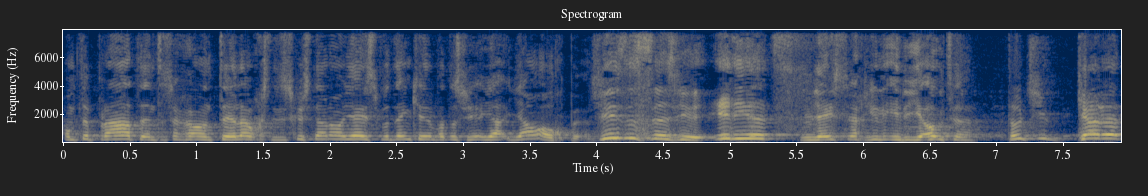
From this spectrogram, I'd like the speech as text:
Om te praten en te zeggen, gewoon een theologische discussie. Nou, oh, Jezus, wat denk je, wat is jou- jouw oogpunt? Jesus says, You idiots, Jezus zegt, jullie idioten, don't you get it?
